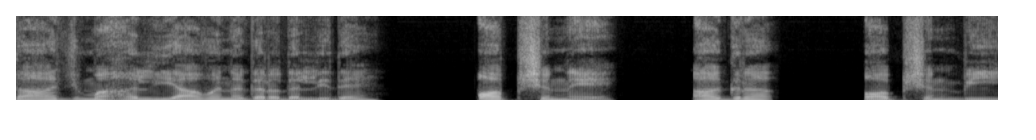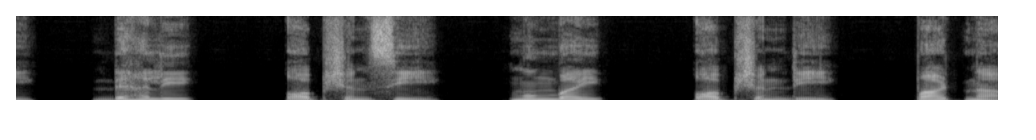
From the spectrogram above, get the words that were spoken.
ತಾಜ್ ಮಹಲ್ ಯಾವ ನಗರದಲ್ಲಿದೆ? Option A, Agra. Option B, Delhi. Option C, Mumbai. Option D, Patna.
